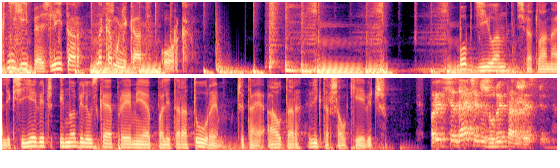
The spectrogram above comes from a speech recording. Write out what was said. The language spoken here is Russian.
Книги бязлитар на коммуникат.орг. Боб Дилан, Святлана Алексеевич и Нобелевская премия по литературы, читая автор Виктор Шалкевич. Председатель журы торжественно.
